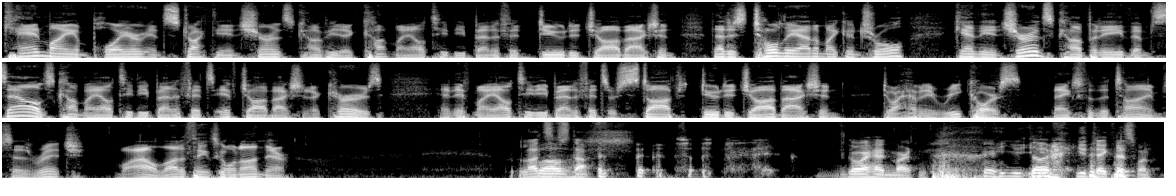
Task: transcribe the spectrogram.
Can my employer instruct the insurance company to cut my LTD benefit due to job action? That is totally out of my control. Can the insurance company themselves cut my LTD benefits if job action occurs? And if my LTD benefits are stopped due to job action, do I have any recourse? Thanks for the time, says Rich. Wow, a lot of things going on there. Lots well, of stuff. Uh, uh, Go ahead, Martin. you, you, you take this one.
